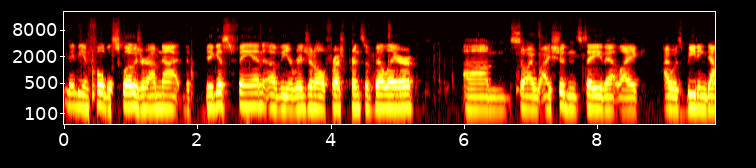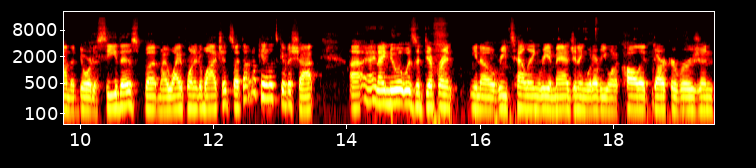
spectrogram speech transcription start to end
maybe in full disclosure, I'm not the biggest fan of the original Fresh Prince of Bel Air, um, so I, I shouldn't say that like I was beating down the door to see this, but my wife wanted to watch it, so I thought, okay, let's give it a shot. Uh, and I knew it was a different, you know, retelling, reimagining, whatever you want to call it, darker version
